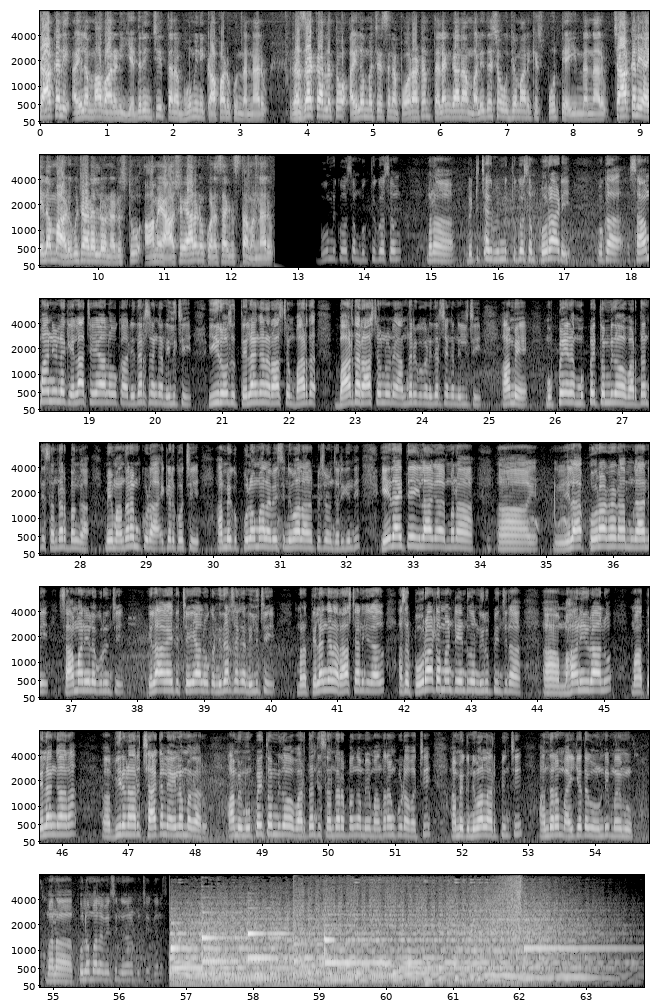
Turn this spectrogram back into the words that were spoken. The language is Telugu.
చాకలి ఐలమ్మ వారిని ఎదిరించి తన భూమిని కాపాడుకుందన్నారు. రజాకార్లతో ఐలమ్మ చేసిన పోరాటం తెలంగాణ మలిదశ ఉద్యమానికి స్ఫూర్తి అయ్యిందన్నారు. చాకలి ఐలమ్మ అడుగుజాడల్లో నడుస్తూ ఆమె ఆశయాలను కొనసాగిస్తామన్నారు. భూమి కోసం భుక్తి కోసం మన వెట్టిచాకరి విముక్తి కోసం పోరాడి ఒక సామాన్యులకు ఎలా చేయాలో ఒక నిదర్శనంగా నిలిచి ఈరోజు తెలంగాణ రాష్ట్రం భారత భారత రాష్ట్రంలోనే అందరికీ ఒక నిదర్శనంగా నిలిచి ఆమె ముప్పై ముప్పై తొమ్మిదవ వర్ధంతి సందర్భంగా మేమందరం కూడా ఇక్కడికి వచ్చి ఆమెకు పులమాల వేసి నివాళులు అర్పించడం జరిగింది. ఏదైతే ఇలాగ మన ఇలా పోరాడడం కానీ సామాన్యుల గురించి ఎలాగైతే చేయాలో ఒక నిదర్శనంగా నిలిచి మన తెలంగాణ రాష్ట్రానికి కాదు అసలు పోరాటం అంటే ఏంటో నిరూపించిన మహానీయురాలు మహనీయురాలు మా తెలంగాణ వీరనారి చాకలి ఐలమ్మ గారు. ఆమె ముప్పై తొమ్మిదవ వర్ధంతి సందర్భంగా మేము అందరం కూడా వచ్చి ఆమెకు నివాళులు అర్పించి అందరం ఐక్యతగా ఉండి మేము మన పూలమాల వేసి నివాళులు అర్పించి గెలుస్తాం.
